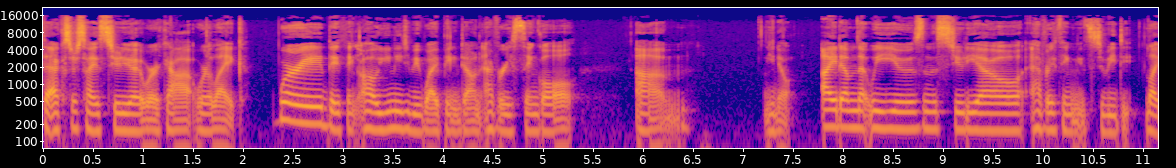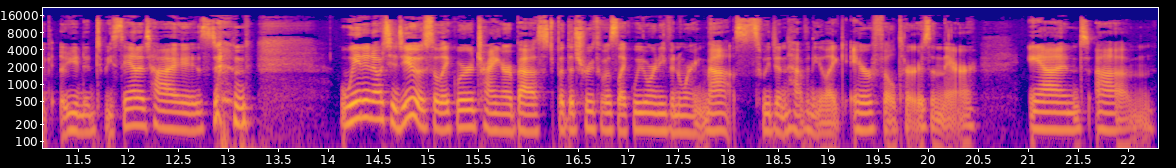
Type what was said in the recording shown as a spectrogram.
the exercise studio I work at were like worried. They think, oh, you need to be wiping down every single, um, you know, item that we use in the studio. Everything needs to be de- like, you need to be sanitized. And we didn't know what to do. So, like, we were trying our best. But the truth was, like, we weren't even wearing masks. We didn't have any, like, air filters in there. And, um,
